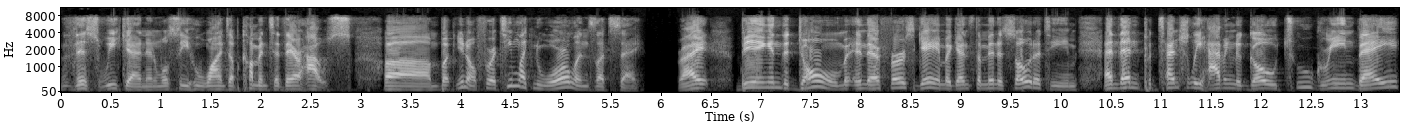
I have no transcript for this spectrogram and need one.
this weekend, and we'll see who winds up coming to their house. Um, but you know, for a team like New Orleans, let's say. Right, being in the dome in their first game against the Minnesota team, and then potentially having to go to Green Bay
